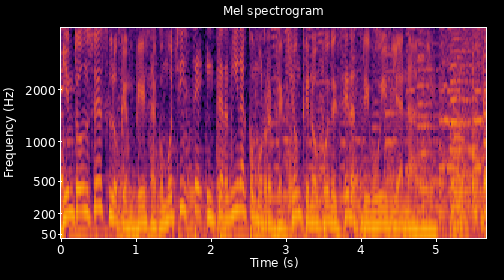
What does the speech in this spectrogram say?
Y entonces lo que empieza como chiste y termina como reflexión que no puede ser atribuible a nadie.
